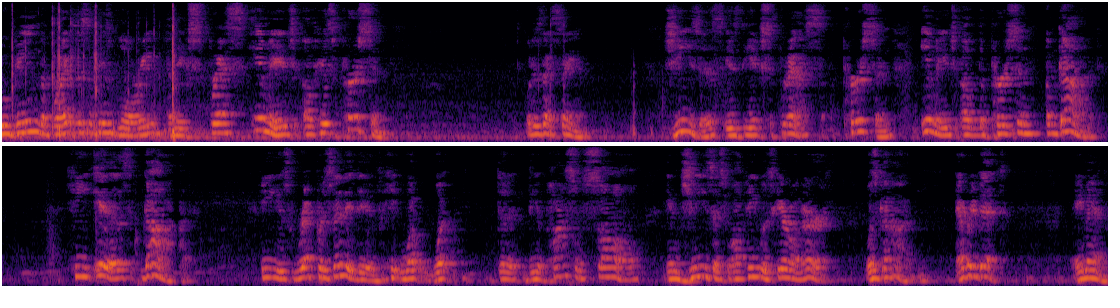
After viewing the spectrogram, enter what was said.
who being the brightness of his glory and the express image of his person. What is that saying? Jesus is the express person, image of the person of God. He is God. He is representative. He, what what the, the apostle saw in Jesus while he was here on earth was God. Every bit. Amen.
